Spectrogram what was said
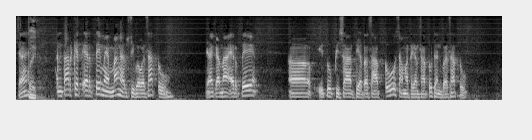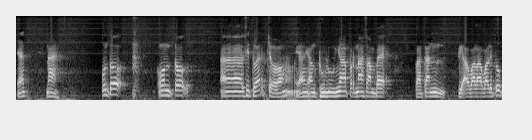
Ya. Baik. Dan target RT memang harus di bawah satu. Ya, karena RT uh, itu bisa di atas satu sama dengan satu dan bawah satu ya. Nah, untuk untuk uh, sidoarjo ya yang dulunya pernah sampai bahkan di awal-awal itu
